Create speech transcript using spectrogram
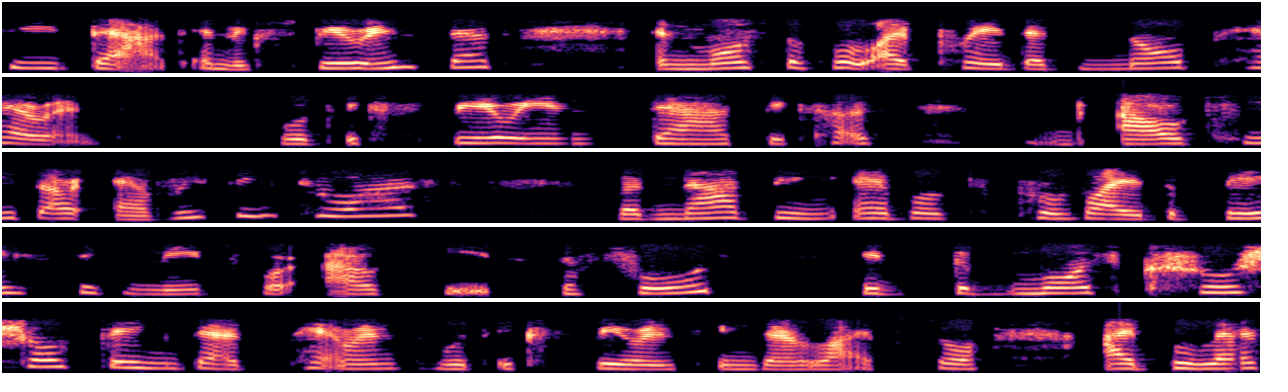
see that and experience that. And most of all, I pray that no parent would experience that because our kids are everything to us, but not being able to provide the basic needs for our kids, the food, it's the most crucial thing that parents would experience in their life. So I bless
